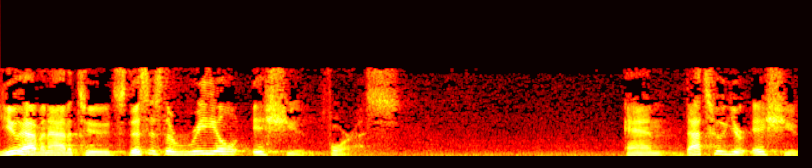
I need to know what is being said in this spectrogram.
You have an attitude, this is the real issue for us. And that's who your issue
